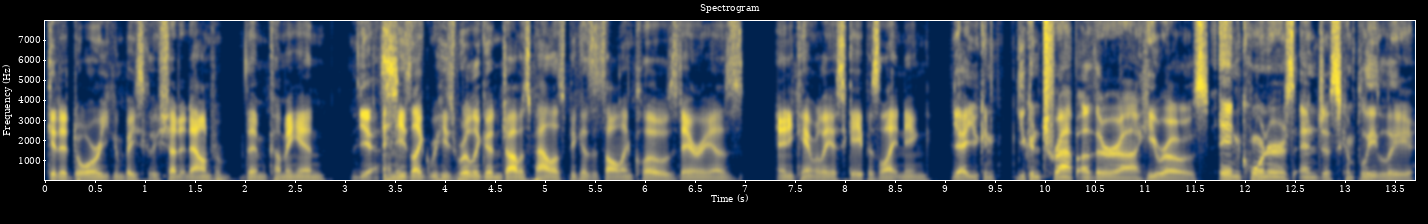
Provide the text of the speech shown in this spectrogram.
get a door, you can basically shut it down for them coming in. Yes. And he's like he's really good in Jabba's palace because it's all enclosed areas, and you can't really escape his lightning. yeah, you can you can trap other uh, heroes in corners and just completely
